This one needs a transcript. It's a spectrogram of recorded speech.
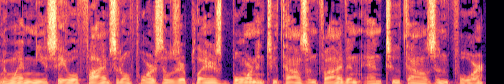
And when you say 05s and 04s, those are players born in 2005 and, and 2004.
